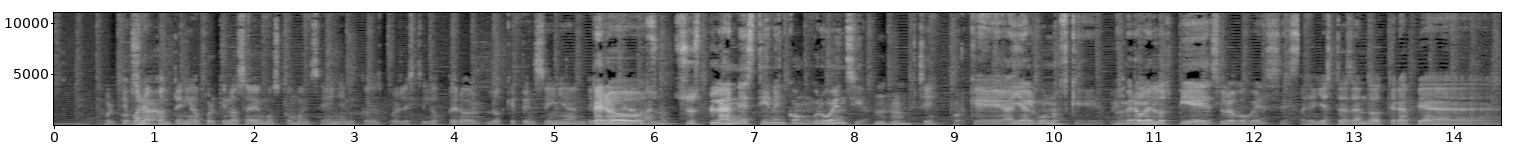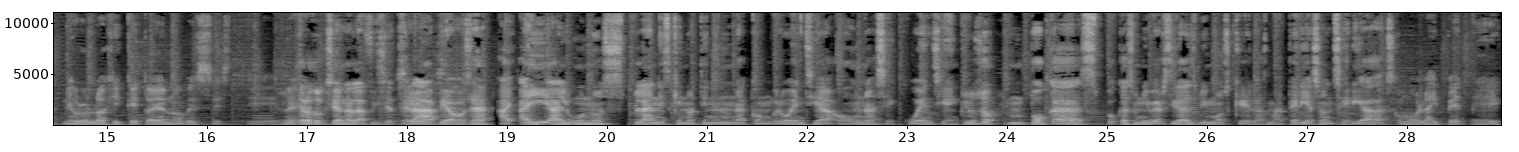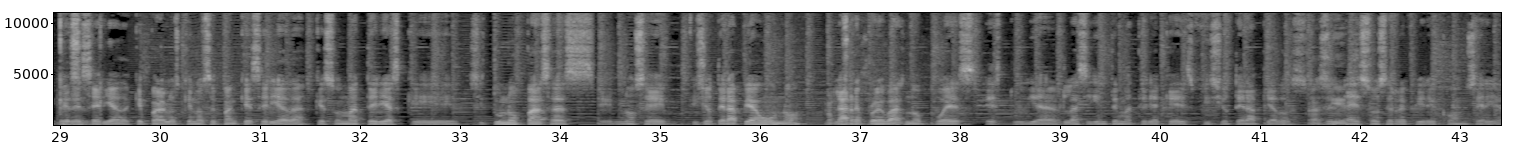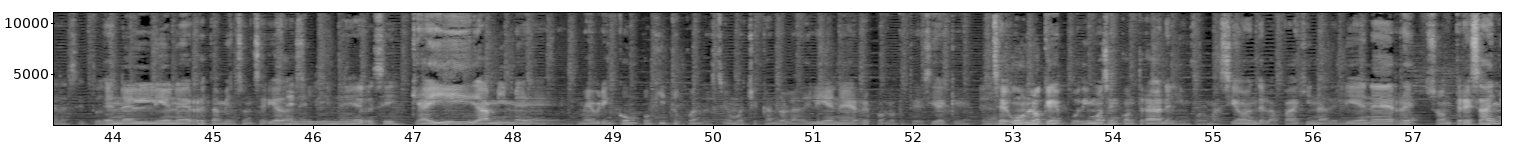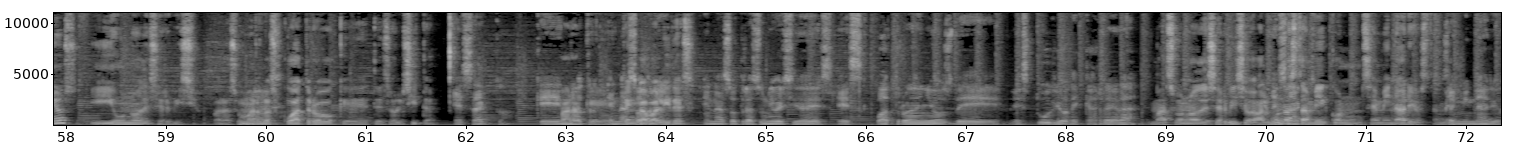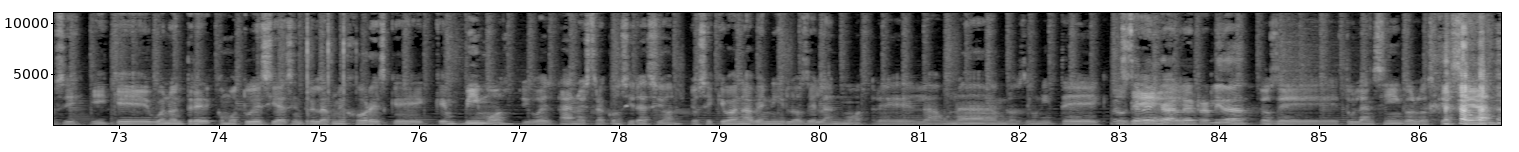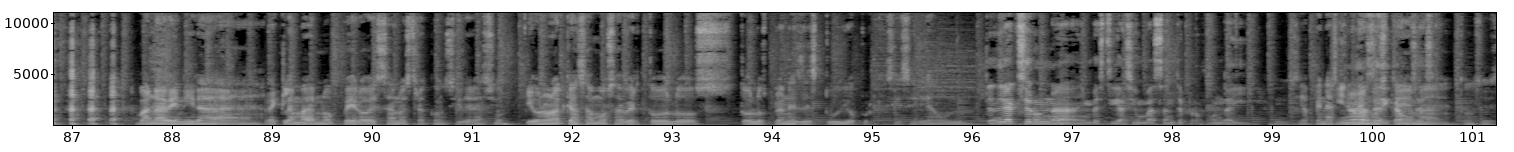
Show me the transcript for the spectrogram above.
Porque, O bueno, sea- contenido porque no sabemos cómo enseñan y cosas por el estilo, pero lo que te enseñan de Pero mano. sus planes tienen congruencia. Ujú, sí. Porque hay algunos que primero ves los pies, luego ves este, O sea, ya estás dando terapia neurológica y todavía no ves este re- introducción a la fisioterapia. Sí, sí. O sea, hay, hay algunos planes que no tienen una congruencia o una secuencia. Incluso en pocas, pocas universidades vimos que las materias son seriadas. como la IPED, Eh, que es es- seriada, que para los que no sepan qué es seriada, que son materias que si tú no pasas, eh, no sé, fisioterapia 1, No la repruebas, no puedes estudiar la siguiente materia que es fisioterapia 2. Así Entonces, es. A eso se refiere con seriadas. Entonces, En el INR también son seriadas. en el INR, sí. Que ahí a mí me, me brincó un poquito cuando estuvimos checando la del INR, por lo que te decía que según lo que pudimos encontrar en la información de la página del INR, son tres años y uno de servicio, para sumar los cuatro que te solicitan, Exacto. Que en para otra- que en tenga otras- validez. En las otras universidades es cuatro años de estudio, de carrera, Más uno de servicio, algunas Exacto. también con seminarios también. Seminarios, sí. Y que, bueno, entre, como tú decías, entre las mejores que, que vimos, digo, a nuestra consideración, yo sé que van a venir los de la, eh, la UNAM, los de Unitec, Pues los que de... vengan, en realidad. Los de Tulancingo, los que sean, van a venir a reclamar, ¿no? Pero esa es nuestra consideración. Digo, no alcanzamos a ver todos los, todos los planes de estudio porque sí sería un... Tendría que ser una investigación bastante profunda y Si apenas Y no nos dedicamos a tema, eso. entonces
